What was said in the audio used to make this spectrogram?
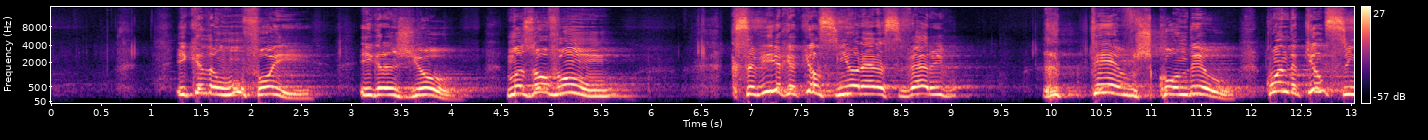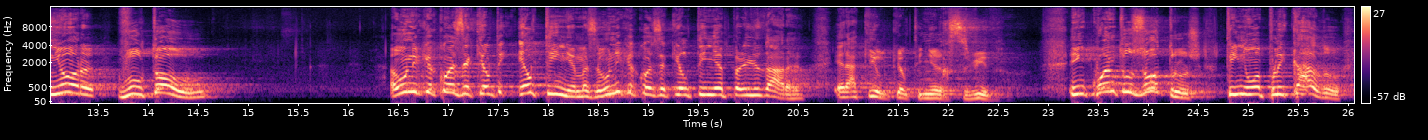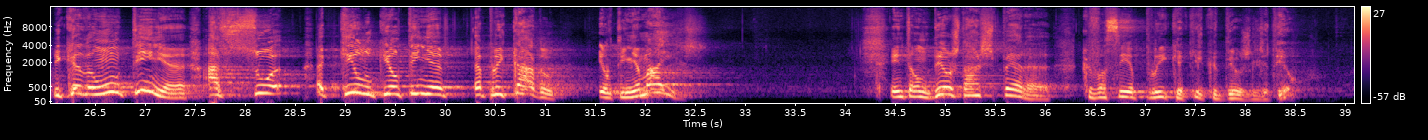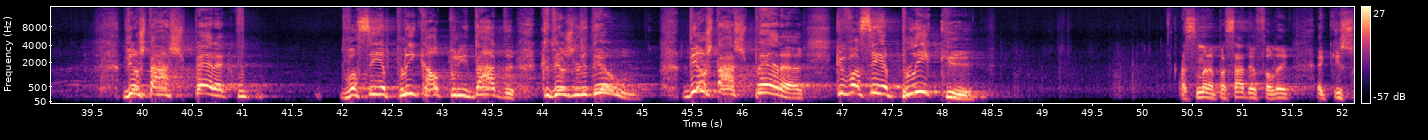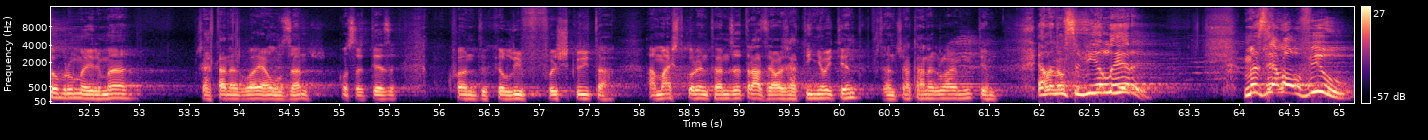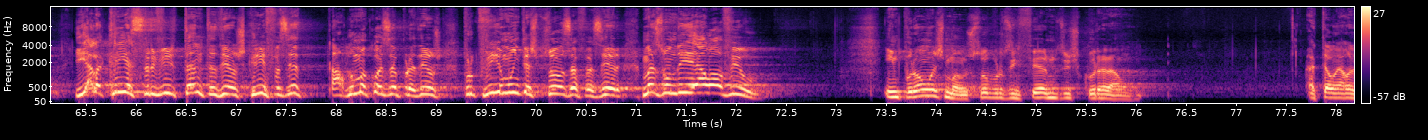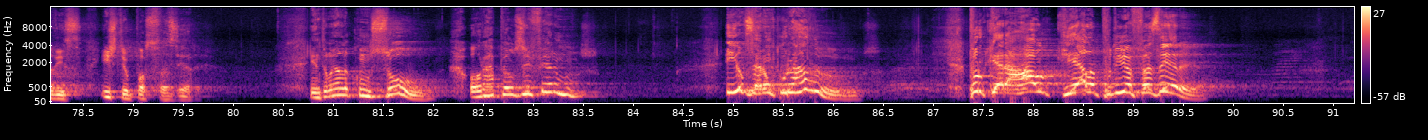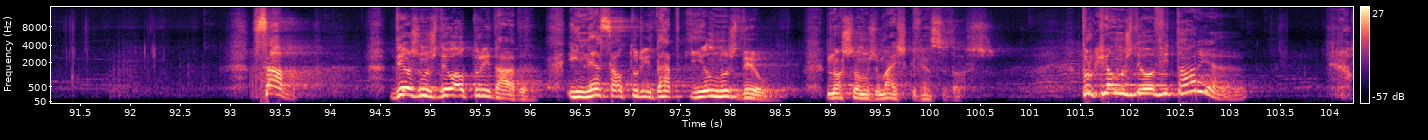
E cada um foi e granjeou, mas houve um que sabia que aquele senhor era severo e reteve, escondeu. Quando aquele senhor voltou, a única coisa que ele, ele tinha, mas a única coisa que ele tinha para lhe dar era aquilo que ele tinha recebido. Enquanto os outros tinham aplicado e cada um tinha a sua aquilo que ele tinha aplicado, ele tinha mais. Então Deus está à espera que você aplique aquilo que Deus lhe deu. Deus está à espera que você aplique a autoridade que Deus lhe deu. Deus está à espera que você aplique. A semana passada eu falei aqui sobre uma irmã, já está na glória há uns anos, com certeza, quando aquele livro foi escrito há, há mais de 40 anos atrás, ela já tinha 80, portanto já está na glória há muito tempo. Ela não sabia ler, mas ela ouviu e ela queria servir tanto a Deus, queria fazer alguma coisa para Deus, porque via muitas pessoas a fazer, mas um dia ela ouviu imporão as mãos sobre os enfermos e os curarão. Então ela disse: Isto eu posso fazer. Então ela começou a orar pelos enfermos. E eles eram curados. Porque era algo que ela podia fazer. Sabe, Deus nos deu autoridade. E nessa autoridade que Ele nos deu, nós somos mais que vencedores. Porque Ele nos deu a vitória.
